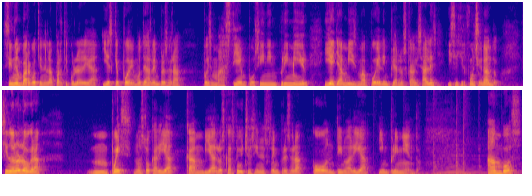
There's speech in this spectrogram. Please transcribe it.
Sin embargo, tienen la particularidad y es que podemos dejar la impresora pues más tiempo sin imprimir y ella misma puede limpiar los cabezales y seguir funcionando. Si no lo logra, mm, pues nos tocaría cambiar los cartuchos y nuestra impresora continuaría imprimiendo. Ambos,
